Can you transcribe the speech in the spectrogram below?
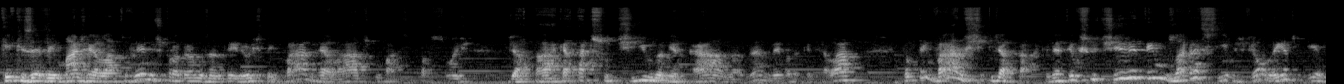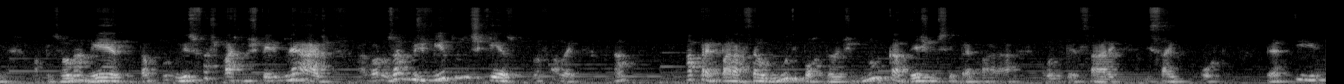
Quem quiser ver mais relatos, veja os programas anteriores, tem vários relatos com várias situações de ataque, ataque sutil na minha casa, né? lembra daquele relato? Então tem vários tipos de ataque, né? Tem os sutis e tem os agressivos, violentos mesmo, o aprisionamento, então tudo isso faz parte dos perigos reais. Agora, os mitos, esqueço, como eu falei. Tá? A preparação é muito importante, nunca deixem de se preparar quando pensarem em sair do corpo. Né? E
